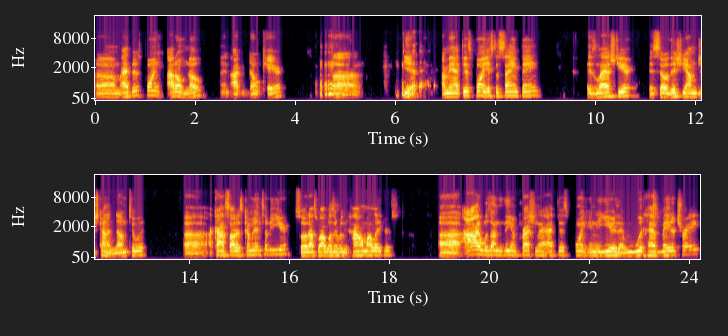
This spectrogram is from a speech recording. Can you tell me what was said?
Um, at this point, I don't know and I don't care. uh, yeah. I mean, at this point, it's the same thing as last year. And so this year, I'm just kind of numb to it. Uh, I kind of saw this coming into the year. So that's why I wasn't really high on my Lakers. Uh, I was under the impression that at this point in the year that we would have made a trade.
